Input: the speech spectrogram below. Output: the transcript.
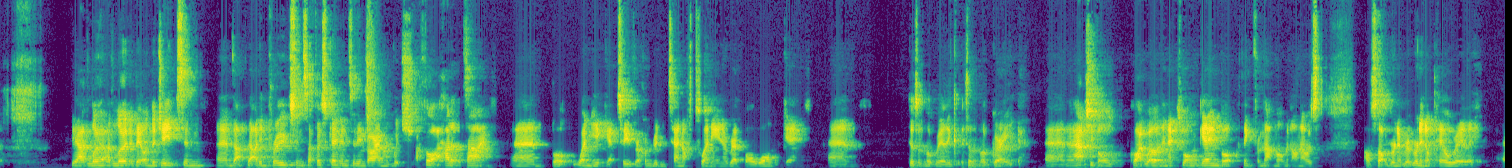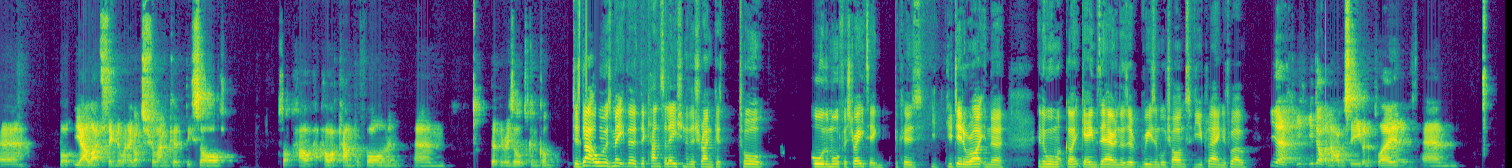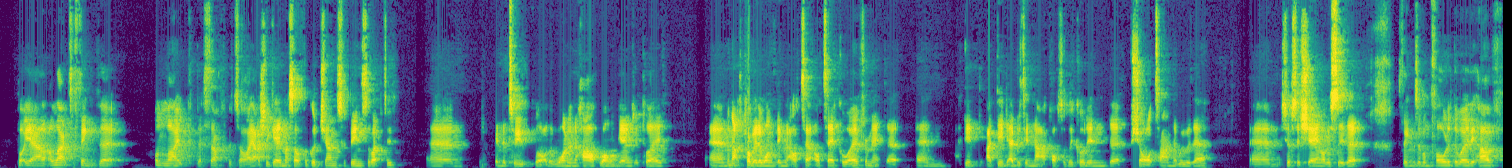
yeah, I'd learned I'd learned a bit under Jeets and um, that that had improved since I first came into the environment, which I thought I had at the time. Um, but when you get two for 110 off 20 in a red ball warm up game, um, doesn't look really it doesn't look great. Uh, and I actually bowled quite well in the next up game, but I think from that moment on, I was I was sort of running running uphill really. Um, but yeah, I like to think that when I got to Sri Lanka, they saw sort of how how I can perform and um, that the results can come. Does that almost make the, the cancellation of the Sri Lanka tour all the more frustrating because you, you did all right in the in the warm up games there, and there's a reasonable chance of you playing as well. Yeah, you, you don't know. Obviously, you're going to play, and um, but yeah, I, I, like to think that unlike the South Africa tour, I actually gave myself a good chance of being selected um, in the two, lot the one and a half up games we played, um, and that's probably the one thing that I'll, ta- I'll take away from it that um, did I did everything that I possibly could in the short time that we were there. Um, it's just a shame, obviously, that things have unfolded the way they have,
